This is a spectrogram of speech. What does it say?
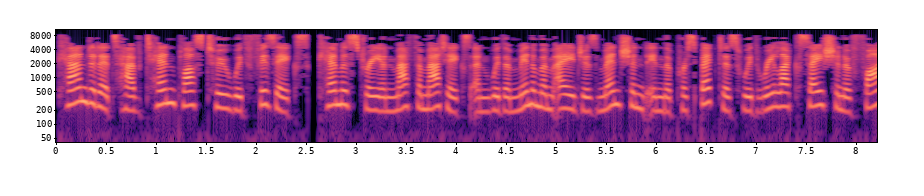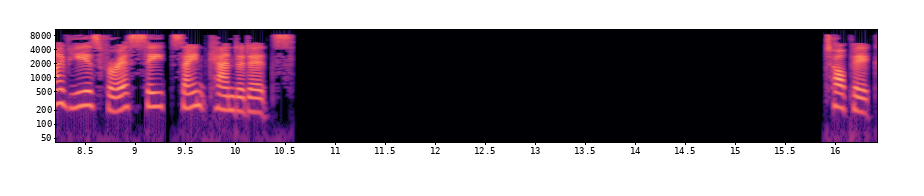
Candidates have 10 plus 2 with physics, chemistry and mathematics and with a minimum age as mentioned in the prospectus with relaxation of 5 years for SC, Saint candidates. Topic.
